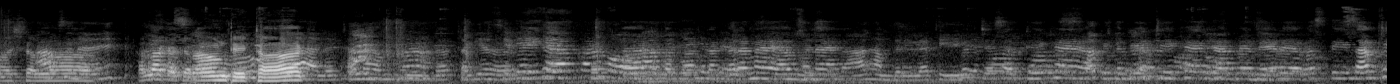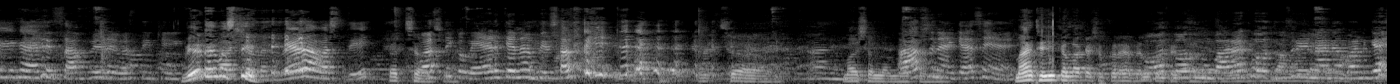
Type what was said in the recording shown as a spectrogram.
माशाल्लाह। अल्लाह का करम ठीक ठाक। अल्हम्दुलिल्लाह ठीक बच्चे सब ठीक है? आपकी तबीयत ठीक है? घर में मेरे बस्ती सब ठीक है? सब मेरे बस्ती ठीक है। बस्ती मेरा बस्ती अच्छा बस्ती को बैठ के ना फिर सब ठीक अच्छा माशाल्लाह आप सुनाए कैसे हैं? मैं ठीक अल्लाह का शुक्र है बिल्कुल बहुत बहुत मुबारक हो दूसरे नाना बन गए।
